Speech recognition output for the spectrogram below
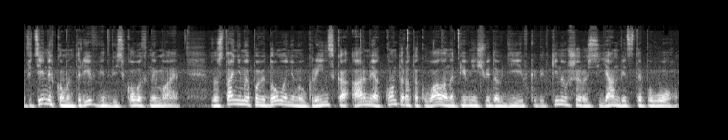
Офіційних коментарів від військових немає. За останніми повідомленнями, українська армія контратакувала на північ від Авдіївки, відкинувши росіян від степового.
